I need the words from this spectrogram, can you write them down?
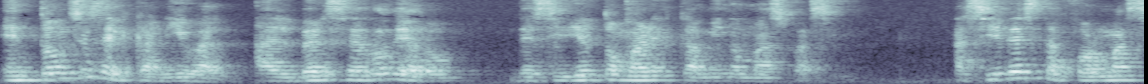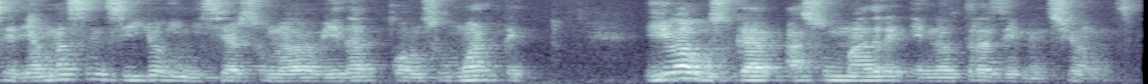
Entonces el caníbal, al verse rodeado, decidió tomar el camino más fácil. Así de esta forma sería más sencillo iniciar su nueva vida con su muerte. Iba a buscar a su madre en otras dimensiones,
